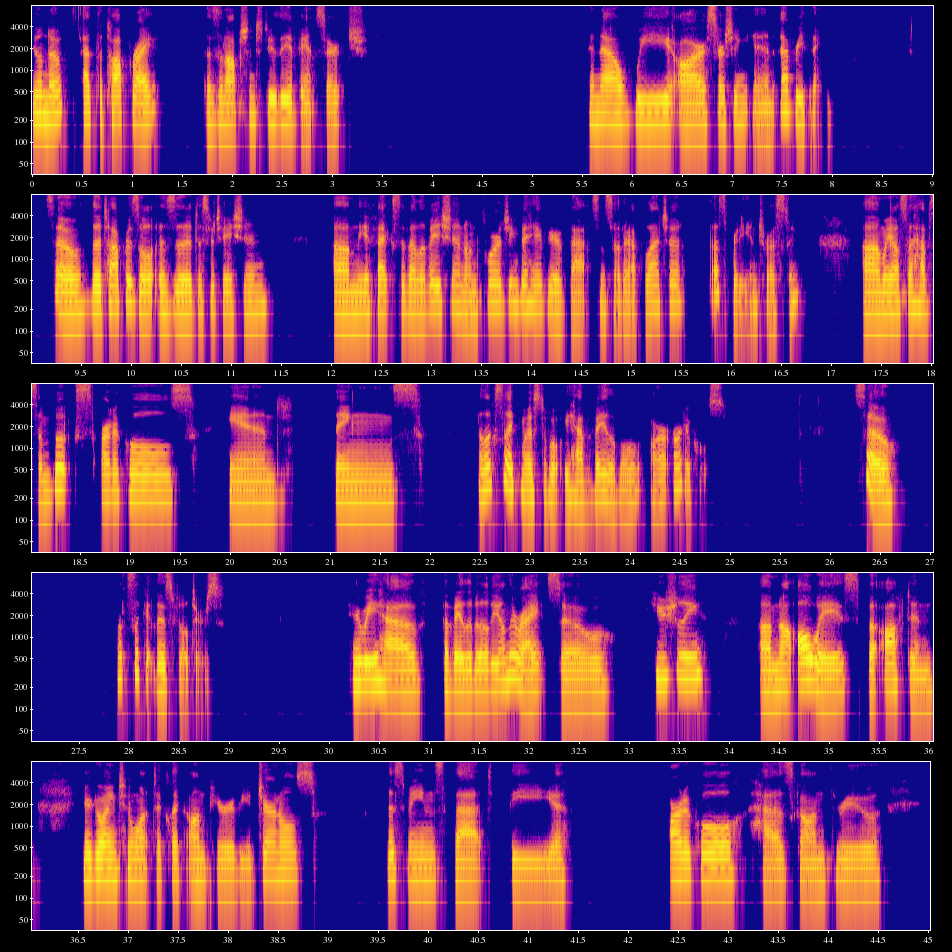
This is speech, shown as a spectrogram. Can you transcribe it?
You'll note at the top right is an option to do the advanced search. And now we are searching in everything. So the top result is a dissertation, um, the effects of elevation on foraging behavior of bats in Southern Appalachia that's pretty interesting. Um, we also have some books, articles, and things. It looks like most of what we have available are articles. So let's look at those filters. Here we have availability on the right. So usually, um, not always, but often, you're going to want to click on peer-reviewed journals. This means that the article has gone through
